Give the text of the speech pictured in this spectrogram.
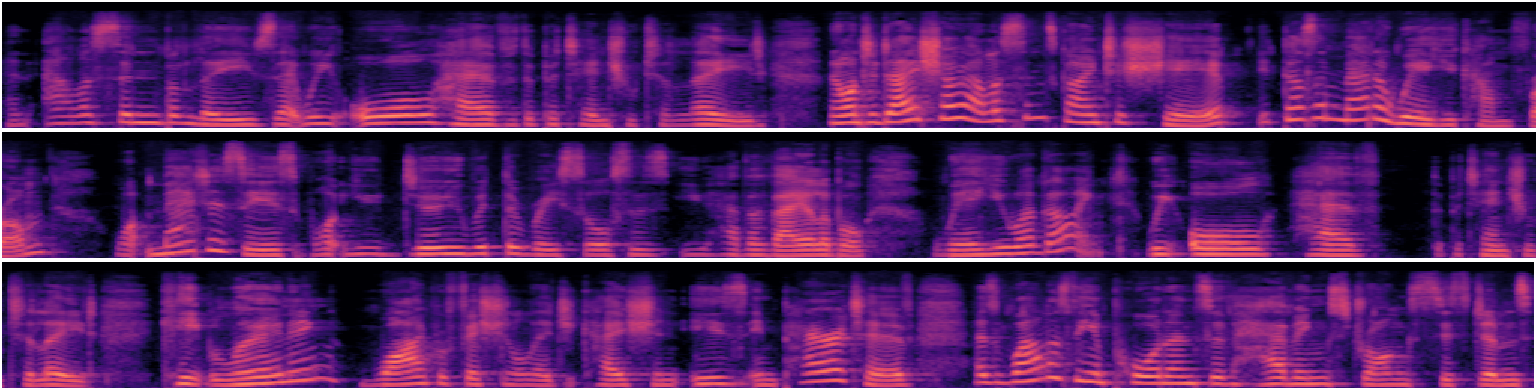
and Alison believes that we all have the potential to lead. Now, on today's show, Alison's going to share it doesn't matter where you come from. What matters is what you do with the resources you have available, where you are going. We all have the potential to lead. Keep learning why professional education is imperative, as well as the importance of having strong systems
